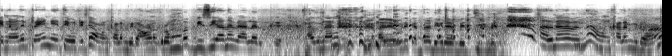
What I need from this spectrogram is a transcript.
என்னை வந்து ட்ரெயின் ஏற்றி விட்டுட்டு அவன் கிளம்பிடும். அவனுக்கு ரொம்ப பிஸியான வேலை இருக்குது அதனால அதனால வந்து அவன் கிளம்பிடுவான்.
